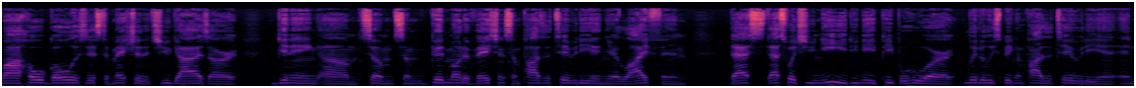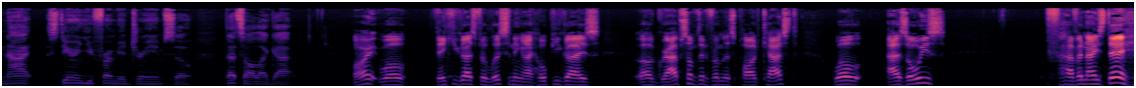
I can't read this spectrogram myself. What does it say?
my whole goal is just to make sure that you guys are getting um, some some good motivation, some positivity in your life, and that's that's what you need. You need people who are literally speaking positivity and, and not steering you from your dreams. So that's all I got. All right. Well, thank you guys for listening. I hope you guys uh, grab something from this podcast. Well, as always, have a nice day.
